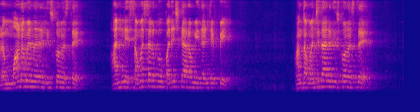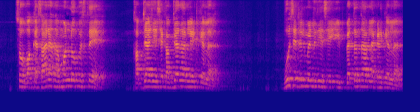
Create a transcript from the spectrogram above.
బ్రహ్మాండమైన దాన్ని తీసుకొని వస్తే అన్ని సమస్యలకు పరిష్కారం ఇదని చెప్పి అంత మంచిదాన్ని తీసుకొని వస్తే సో ఒక్కసారి అది అమల్లోకి వస్తే కబ్జా చేసే కబ్జాదారులు ఎటుకి వెళ్ళాలి భూ సెటిల్మెంట్లు చేసే ఈ పెత్తందారులు ఎక్కడికి వెళ్ళాలి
